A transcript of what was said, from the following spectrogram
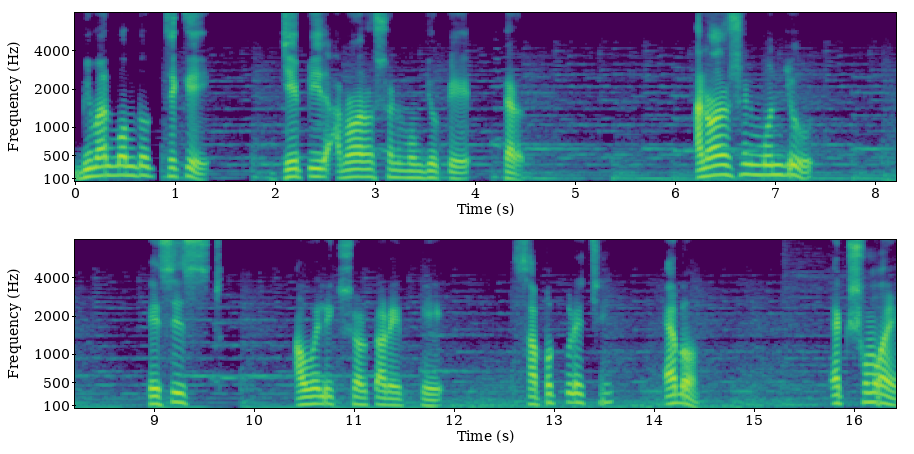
বিমানবন্দর থেকে জেপির আনোয়ার হোসেন মঞ্জুকে ফেরত। আনোয়ার হোসেন মঞ্জু ফেসিস্ট আওয়ামী লীগ সরকারকে সাপোর্ট করেছে এবং এক সময়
